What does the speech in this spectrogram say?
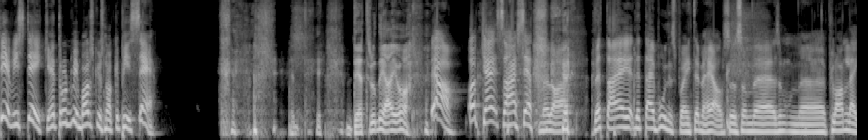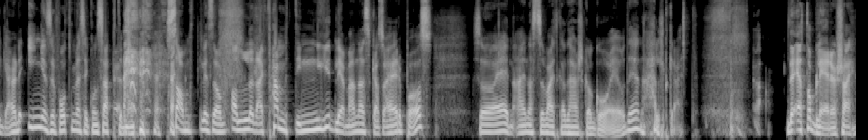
det visste jeg ikke, jeg trodde vi bare skulle snakke piss, jeg. Det trodde jeg òg. Ja, ok, så her sitter vi da. Dette er, dette er bonuspoeng til meg, altså, som, eh, som eh, planlegger. Det er ingen som har fått med seg konseptet mitt, samt liksom alle de 50 nydelige mennesker som hører på oss. Så jeg er den eneste som veit hva det her skal gå i, og det er helt greit. Det etablerer seg.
